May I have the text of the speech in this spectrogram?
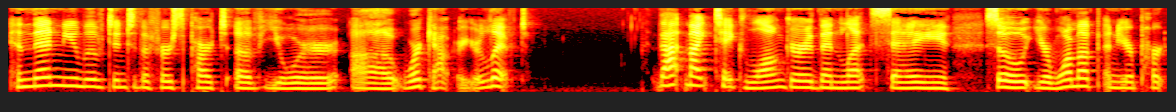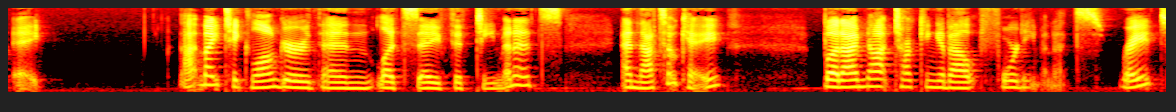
and then you moved into the first part of your uh, workout or your lift. That might take longer than, let's say, so your warm up and your part A. That might take longer than, let's say, 15 minutes, and that's okay but I'm not talking about 40 minutes, right?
